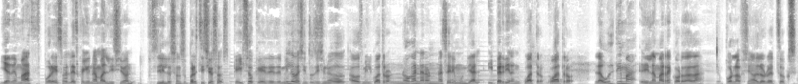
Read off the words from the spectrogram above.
y además por eso les cayó una maldición, si les son supersticiosos, que hizo que desde 1919 a 2004 no ganaron una serie mundial y perdieran cuatro. Cuatro. La última y la más recordada por la oficina de los Red Sox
